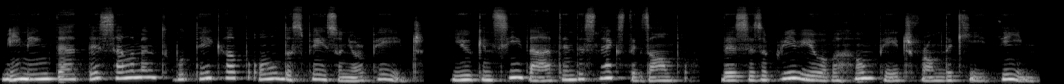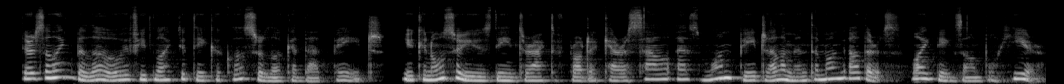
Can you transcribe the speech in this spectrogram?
meaning that this element would take up all the space on your page. You can see that in this next example. This is a preview of a home page from the Qi theme. There's a link below if you'd like to take a closer look at that page. You can also use the interactive project carousel as one page element among others, like the example here.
